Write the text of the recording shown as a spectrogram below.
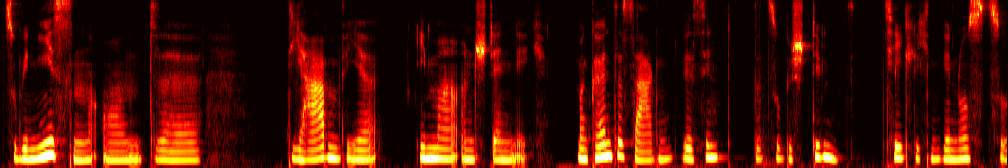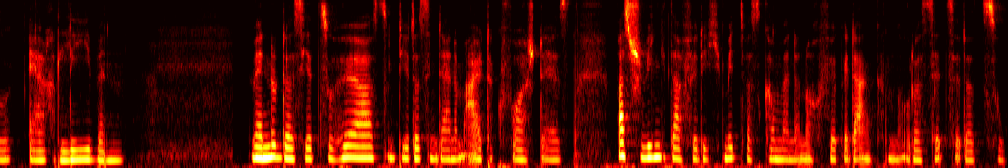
zu genießen und äh, die haben wir immer und ständig. Man könnte sagen, wir sind dazu bestimmt, täglichen Genuss zu erleben. Wenn du das jetzt so hörst und dir das in deinem Alltag vorstellst, was schwingt da für dich mit? Was kommen da noch für Gedanken oder Sätze dazu?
